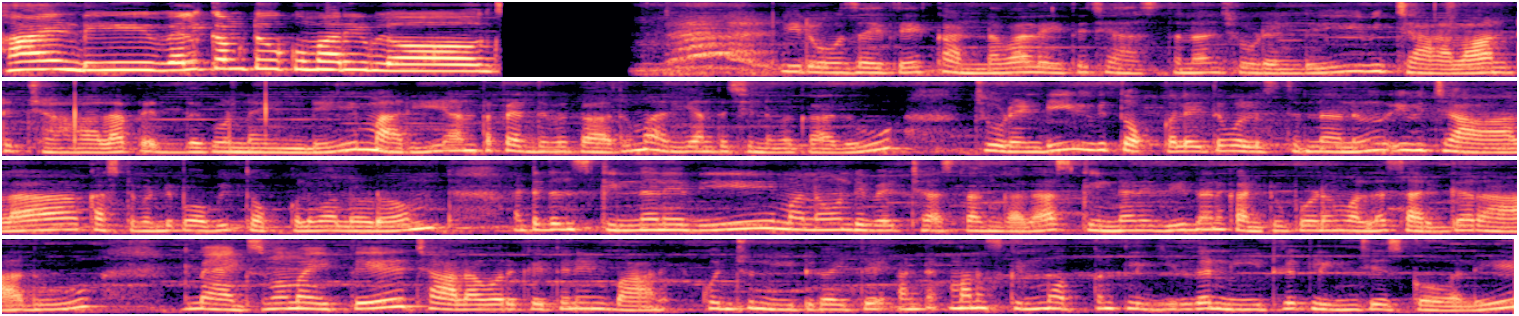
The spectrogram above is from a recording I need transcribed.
Hi అండి welcome to Kumari blogs. ఈరోజైతే కండవాలు అయితే చేస్తున్నాను చూడండి. ఇవి చాలా అంటే చాలా పెద్దగా ఉన్నాయండి. మరీ అంత పెద్దవి కాదు మరీ అంత చిన్నవి కాదు. చూడండి ఇవి తొక్కలు అయితే వలుస్తున్నాను ఇవి చాలా కష్టమండి బాబు తొక్కలు వలవడం. అంటే దాని స్కిన్ అనేది మనం డివైడ్ చేస్తాం కదా స్కిన్ అనేది దానికి అంటుకుపోవడం వల్ల సరిగ్గా రాదు. మ్యాక్సిమం అయితే చాలా వరకు అయితే నేను బాగా కొంచెం నీట్గా అయితే అంటే మన స్కిన్ మొత్తం క్లియర్గా నీట్గా క్లీన్ చేసుకోవాలి.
